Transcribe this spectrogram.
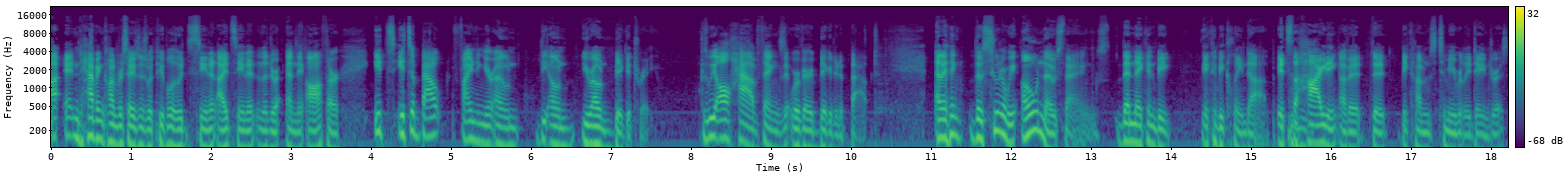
I, and having conversations with people who'd seen it, I'd seen it, and the and the author. It's it's about finding your own the own your own bigotry, because we all have things that we're very bigoted about, and I think the sooner we own those things, then they can be it can be cleaned up. It's the mm-hmm. hiding of it that becomes to me really dangerous.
